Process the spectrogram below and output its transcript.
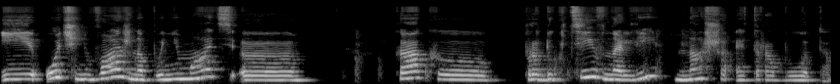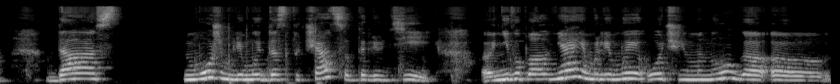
И очень важно понимать, э, как э, продуктивна ли наша эта работа. Даст можем ли мы достучаться до людей, э, не выполняем ли мы очень много, э,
